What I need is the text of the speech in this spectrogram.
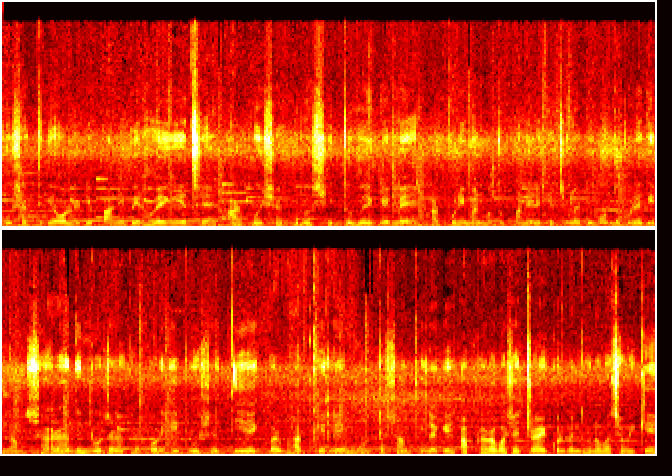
পুঁইশাক থেকে অলরেডি পানি বের হয়ে গিয়েছে। আর পুঁইশাকগুলো সিদ্ধ হয়ে গেলে আর পরিমাণ মতো পানি রেখে চুলাটি বন্ধ করে দিলাম। সারাদিন রোজা রাখার পর এই পুঁইশাক দিয়ে একবার ভাত খেলে মনটা শান্তি লাগে। আপনারা বাসায় ট্রাই করবেন। ধন্যবাদ সবাইকে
